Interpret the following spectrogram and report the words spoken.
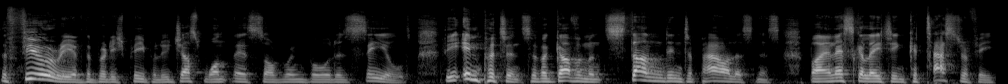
the fury of the British people who just want their sovereign borders sealed, the impotence of a government stunned into powerlessness by an escalating catastrophe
